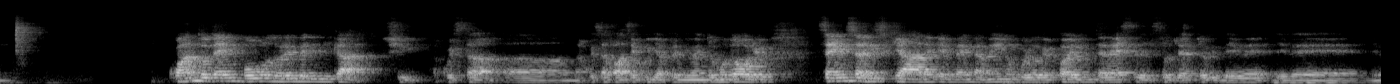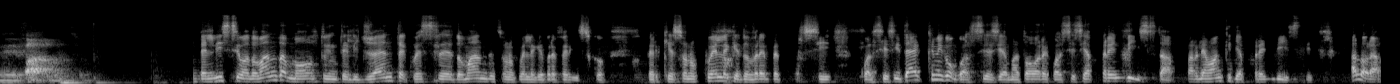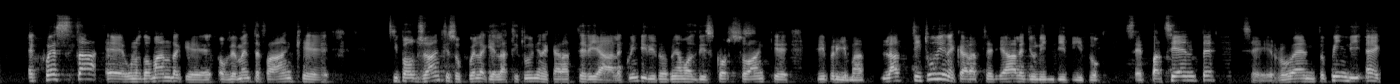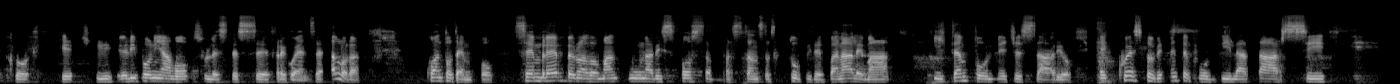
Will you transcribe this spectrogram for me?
quanto tempo uno dovrebbe dedicarci a questa, uh, a questa fase qui di apprendimento motorio senza rischiare che venga meno quello che poi è l'interesse del soggetto che deve, deve, deve farlo. Insomma. Bellissima domanda, molto intelligente. Queste domande sono quelle che preferisco perché sono quelle che dovrebbe porsi qualsiasi tecnico, qualsiasi amatore, qualsiasi apprendista. Parliamo anche di apprendisti. Allora, e questa è una domanda che ovviamente fa anche si poggia anche su quella che è l'attitudine caratteriale, quindi ritorniamo al discorso anche di prima, l'attitudine caratteriale di un individuo, se è paziente, se è irruento, quindi ecco che ci riponiamo sulle stesse frequenze. Allora, quanto tempo? Sembrerebbe una, domanda, una risposta abbastanza stupida e banale, ma il tempo necessario e questo ovviamente può dilatarsi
